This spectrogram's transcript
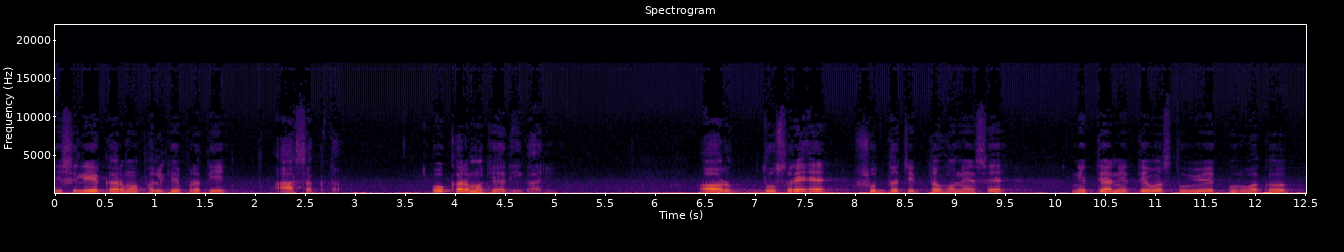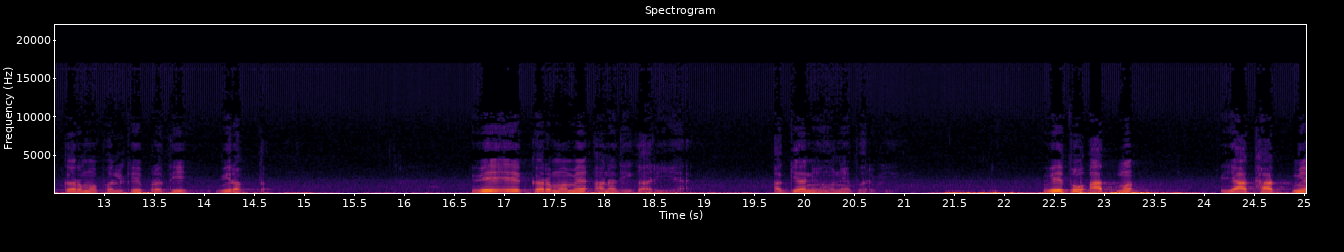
इसलिए कर्म फल के प्रति आसक्त, वो कर्म के अधिकारी। और दूसरे शुद्ध चित्त होने से नित्यानित्य वस्तु विवेक पूर्वक कर्म फल के प्रति विरक्त। वे कर्म में अनधिकारी है। अज्ञानी होने पर भी। वे तो आत्म याथात्म्य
